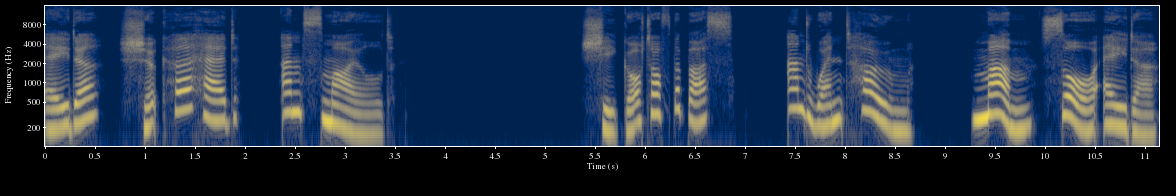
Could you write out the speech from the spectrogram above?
Ada shook her head and smiled. She got off the bus and went home. Mum saw Ada.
